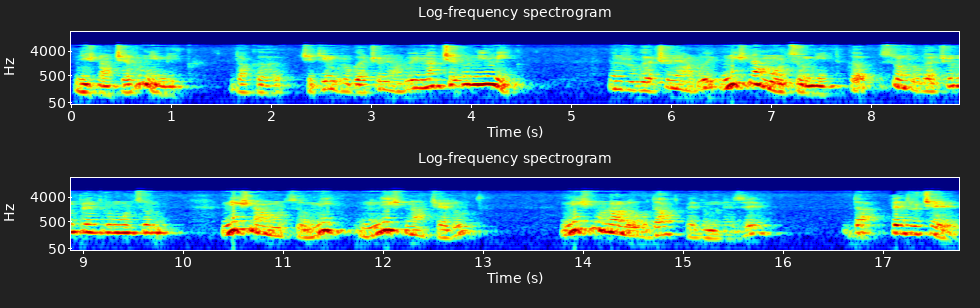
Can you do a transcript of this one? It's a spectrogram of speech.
nici n-a cerut nimic. Dacă citim rugăciunea lui, n-a cerut nimic. În rugăciunea lui nici n-a mulțumit, că sunt rugăciuni pentru mulțumit. Nici n-a mulțumit, nici n-a cerut, nici nu l-a lăudat pe Dumnezeu. Dar pentru ce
